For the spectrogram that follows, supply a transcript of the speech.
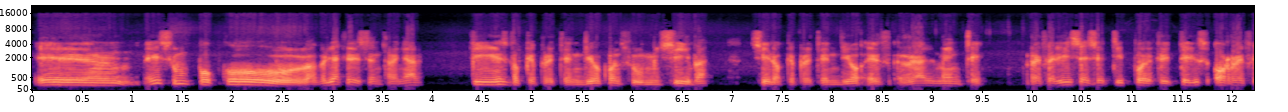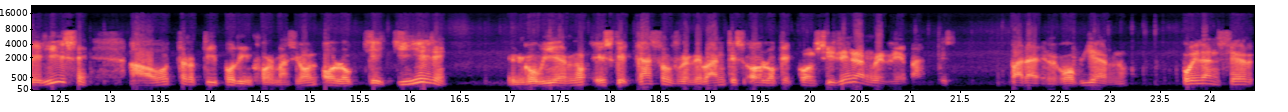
Eh, es un poco, habría que desentrañar qué es lo que pretendió con su misiva, si lo que pretendió es realmente referirse a ese tipo de criterios o referirse a otro tipo de información o lo que quiere el gobierno es que casos relevantes o lo que considera relevantes para el gobierno puedan ser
